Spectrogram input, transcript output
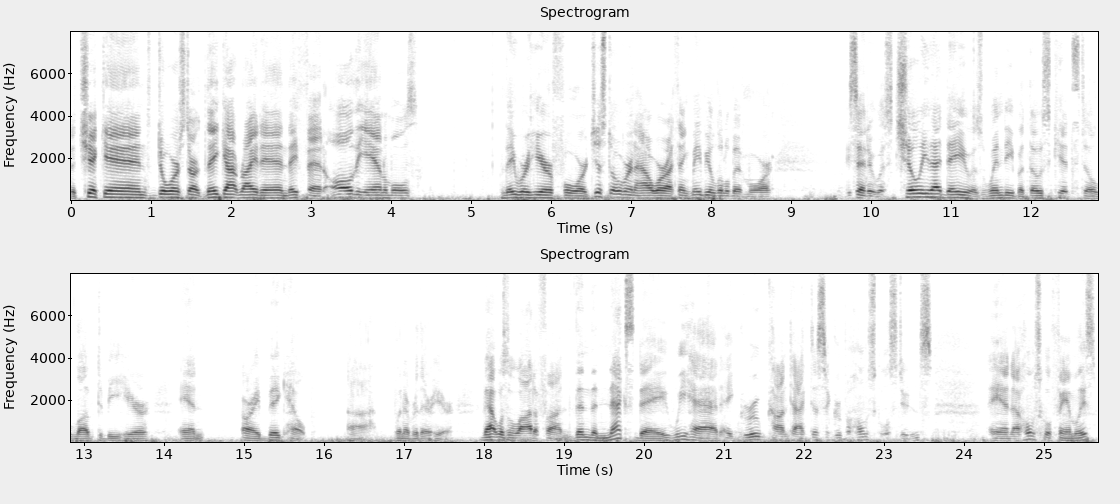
the chickens, door start. They got right in, they fed all the animals. They were here for just over an hour, I think maybe a little bit more. He said it was chilly that day, it was windy, but those kids still love to be here and are a big help uh, whenever they're here. That was a lot of fun. Then the next day, we had a group contact us, a group of homeschool students and uh, homeschool families,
